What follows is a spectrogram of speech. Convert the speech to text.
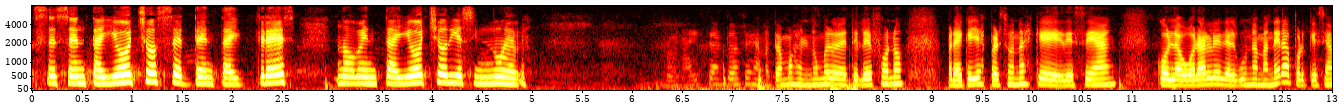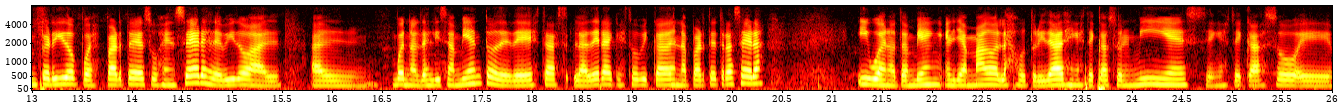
68 73 98 19. Bueno, ahí está entonces, anotamos el número de teléfono para aquellas personas que desean colaborarle de alguna manera porque se han perdido pues parte de sus enseres debido al, al bueno, al deslizamiento de, de esta ladera que está ubicada en la parte trasera y bueno, también el llamado a las autoridades, en este caso el MIES, en este caso, eh,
